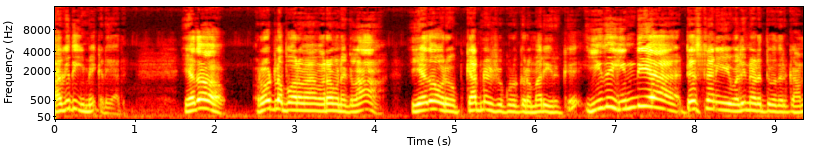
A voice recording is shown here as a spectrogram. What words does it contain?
தகுதியுமே கிடையாது. ஏதோ ரோட்டில் போகிறவன் வரவனுக்கெல்லாம் ஏதோ ஒரு கேப்டன்ஷிப் கொடுக்குற மாதிரி இருக்குது இது இந்திய டெஸ்ட் அணியை வழிநடத்துவதற்கான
